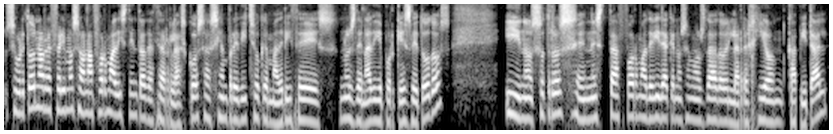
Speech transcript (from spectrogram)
sobre todo nos referimos a una forma distinta de hacer las cosas. Siempre he dicho que Madrid es, no es de nadie porque es de todos y nosotros, en esta forma de vida que nos hemos dado en la región capital,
